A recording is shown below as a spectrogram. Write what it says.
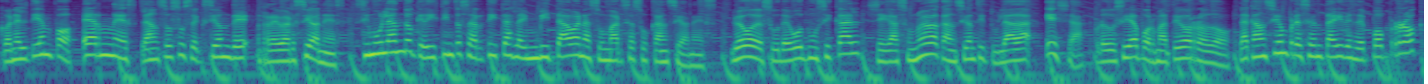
Con el tiempo, Ernest lanzó su sección de reversiones, simulando que distintos artistas la invitaban a sumarse a sus canciones. Luego de su debut musical, llega su nueva canción canción titulada Ella, producida por Mateo Rodó. La canción presenta aires de pop rock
